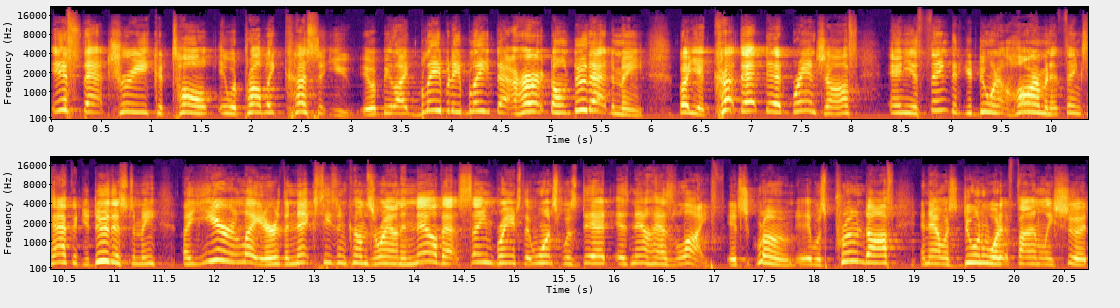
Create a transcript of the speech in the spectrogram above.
if that tree could talk, it would probably cuss at you. It would be like, bleepity bleep, that hurt, don't do that to me. But you cut that dead branch off, and you think that you're doing it harm and it thinks, How could you do this to me? A year later, the next season comes around, and now that same branch that once was dead is now has life. It's grown. It was pruned off, and now it's doing what it finally should.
